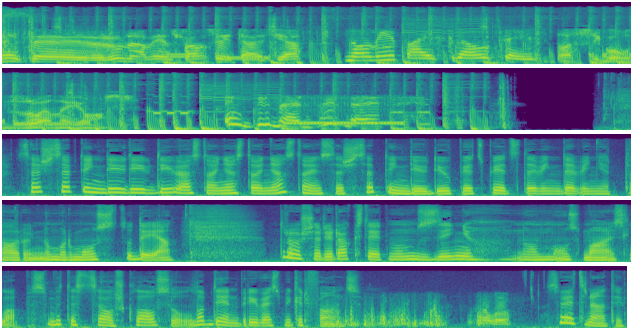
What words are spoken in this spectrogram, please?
šeit eh, runā viens klausītājs, jā? No liepājas klausēs. Tas Siguldas zvanījums. Es gribētu dzirdēt. 6722, 888, 672, 559, ir tāluņa numurs mūsu studijā. Droši arī rakstiet mums ziņu no mūsu mājaslapas, bet es celšu klausulu. Labdien, brīvais mikrofons! Halo. Sveicināti!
